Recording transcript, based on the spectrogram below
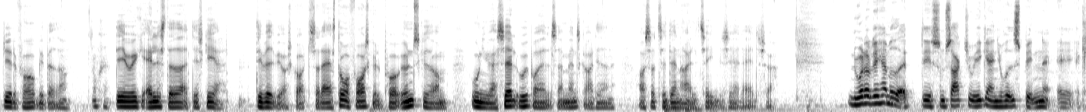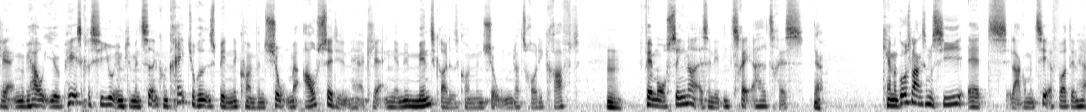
bliver det forhåbentlig bedre. Okay. Det er jo ikke alle steder, at det sker. Det ved vi også godt. Så der er stor forskel på ønsket om universel udbredelse af menneskerettighederne, og så til den realitet, vi ser i dag, desværre. Nu er der det her med, at det som sagt jo ikke er en juridisk bindende øh, erklæring, men vi har jo i europæisk regi jo implementeret en konkret juridisk bindende konvention med afsæt i den her erklæring, nemlig menneskerettighedskonventionen, der trådte i kraft mm. fem år senere, altså 1953. Ja. Kan man gå så langt som at sige, at, eller argumentere for, at den her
